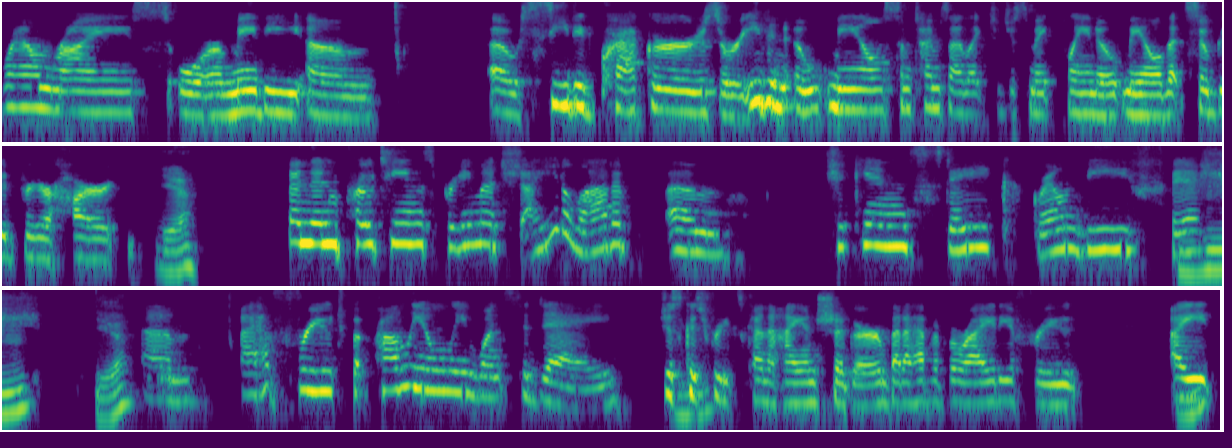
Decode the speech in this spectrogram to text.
brown rice or maybe um, oh seeded crackers or even oatmeal. Sometimes I like to just make plain oatmeal. That's so good for your heart. Yeah. And then proteins, pretty much. I eat a lot of um, chicken, steak, ground beef, fish. Mm-hmm. Yeah. Um, I have fruit, but probably only once a day just because mm-hmm. fruit's kind of high in sugar, but I have a variety of fruit. I mm-hmm. eat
